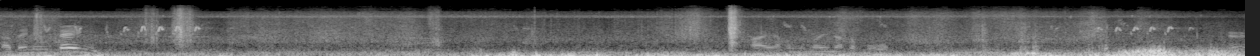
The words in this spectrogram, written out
Tatay Ninteng. Ay, ako naman yung nasa po. Okay.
